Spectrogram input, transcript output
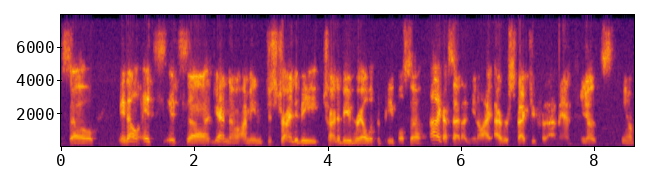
so you know it's it's uh yeah no i mean just trying to be trying to be real with the people so like i said you know i, I respect you for that man you know it's you know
